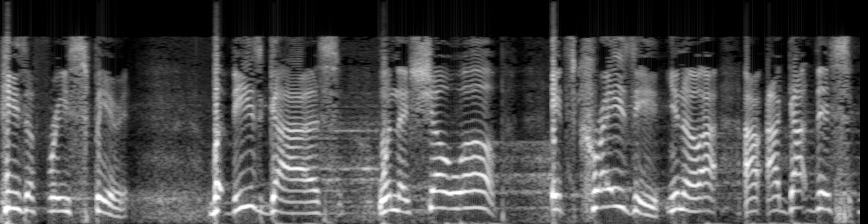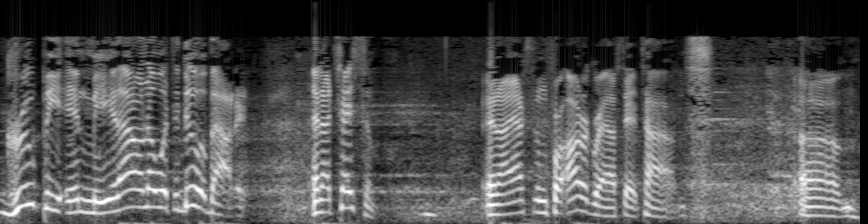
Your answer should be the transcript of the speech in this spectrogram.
He's a free spirit. But these guys, when they show up, it's crazy. You know, I, I, I got this groupie in me and I don't know what to do about it. And I chase them. And I ask them for autographs at times. Um,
